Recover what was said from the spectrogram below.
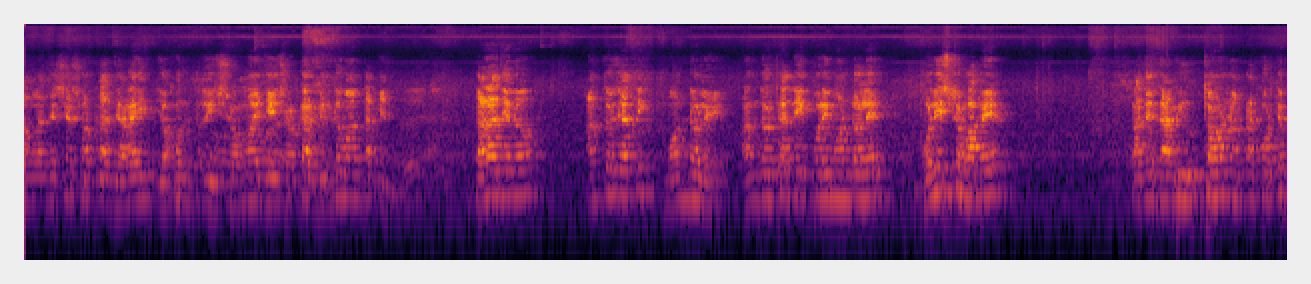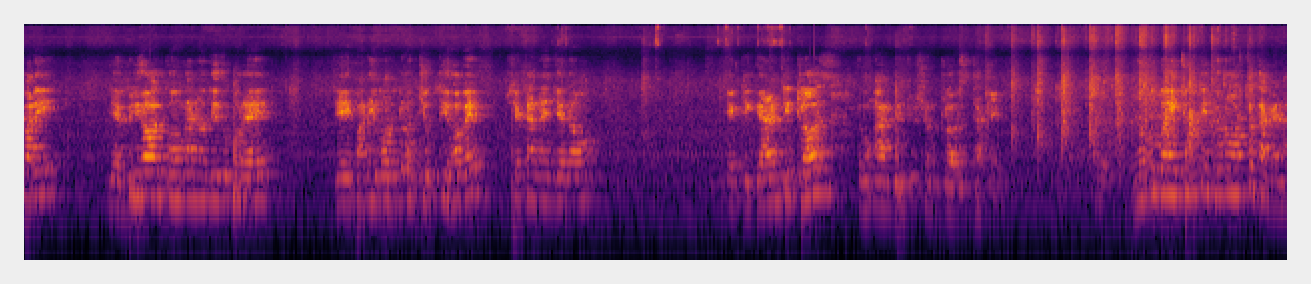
বাংলাদেশের সরকার যারাই যখন এই সময় যে সরকার বিদ্যমান থাকেন, তারা যেন আন্তর্জাতিক মণ্ডলে, আন্তর্জাতিক পরিমণ্ডলে বলিষ্ঠভাবে তাদের দাবি উত্থাপন আমরা করতে পারি যে বৃহৎ গঙ্গা নদীর উপরে যে পানি বন্টন চুক্তি হবে, সেখানে যেন একটি গ্যারান্টি ক্লজ এবং আরবিট্রেশন ক্লজ থাকে। নতুবা এই চুক্তির কোনো অর্থ থাকে না।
